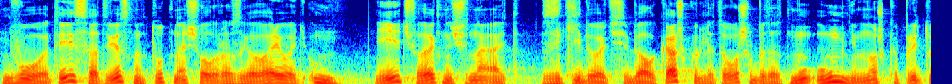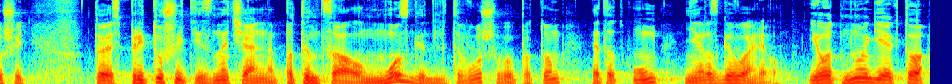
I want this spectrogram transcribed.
вот, и, соответственно, тут начал разговаривать ум. И человек начинает закидывать в себя алкашку для того, чтобы этот ум немножко притушить. То есть притушить изначально потенциал мозга для того, чтобы потом этот ум не разговаривал. И вот многие, кто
